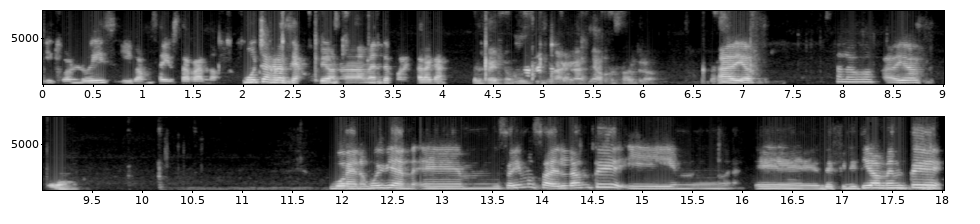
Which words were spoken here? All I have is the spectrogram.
y con Luis y vamos a ir cerrando. Muchas gracias, Julio, nuevamente por estar acá. Perfecto, muchísimas gracias a vosotros. Adiós. Hasta luego. Adiós. Bueno, muy bien. Em, seguimos adelante y eh, definitivamente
